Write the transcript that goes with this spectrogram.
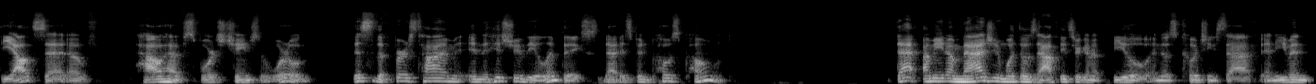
the outset of how have sports changed the world? This is the first time in the history of the Olympics that it's been postponed. That, I mean, imagine what those athletes are going to feel and those coaching staff and even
